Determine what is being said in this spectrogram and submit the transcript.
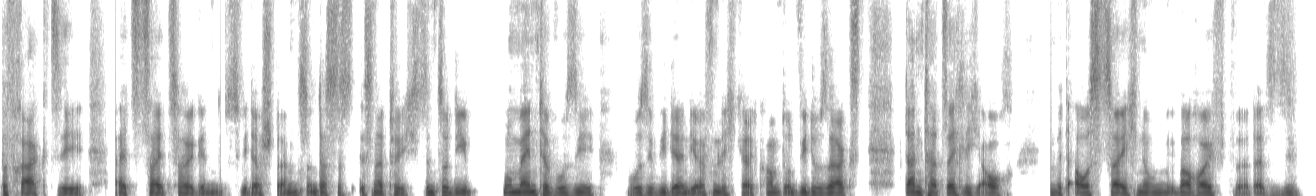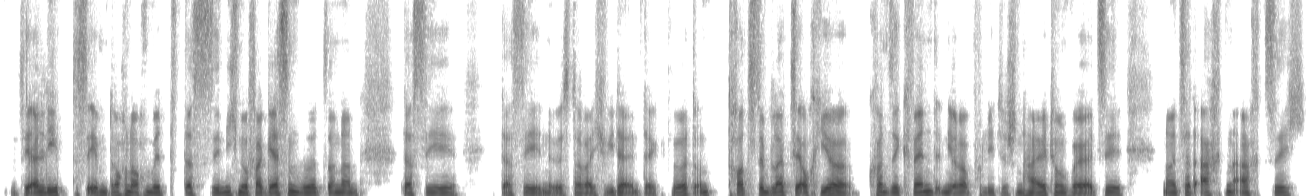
befragt sie als Zeitzeugin des Widerstands. Und das ist, ist natürlich, sind so die Momente, wo sie, wo sie wieder in die Öffentlichkeit kommt und wie du sagst, dann tatsächlich auch mit Auszeichnungen überhäuft wird. Also sie, sie erlebt es eben doch noch mit, dass sie nicht nur vergessen wird, sondern dass sie, dass sie in Österreich wiederentdeckt wird. Und trotzdem bleibt sie auch hier konsequent in ihrer politischen Haltung, weil als sie 1988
